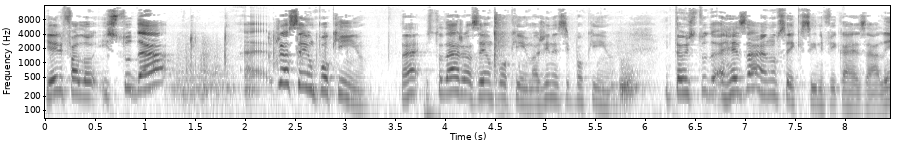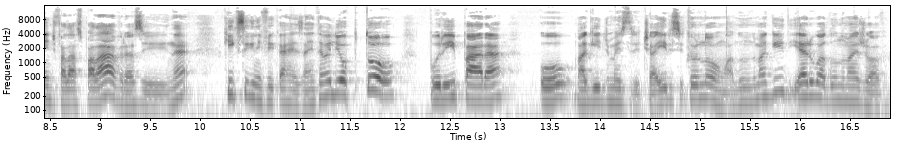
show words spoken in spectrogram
E ele falou: estudar, é, já sei um pouquinho. Né? Estudar já sei um pouquinho, imagina esse pouquinho. Então, estuda, rezar, eu não sei o que significa rezar, além de falar as palavras, e, né? o que, que significa rezar. Então, ele optou por ir para o Magid Mesrit. Aí ele se tornou um aluno do Magid e era o aluno mais jovem.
